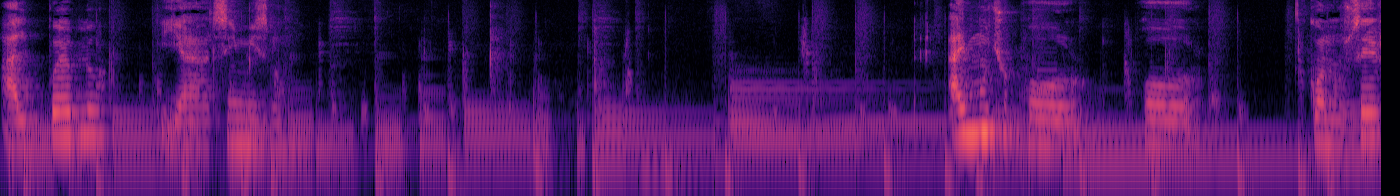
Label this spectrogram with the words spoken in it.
al pueblo y a sí mismo. Hay mucho por, conocer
